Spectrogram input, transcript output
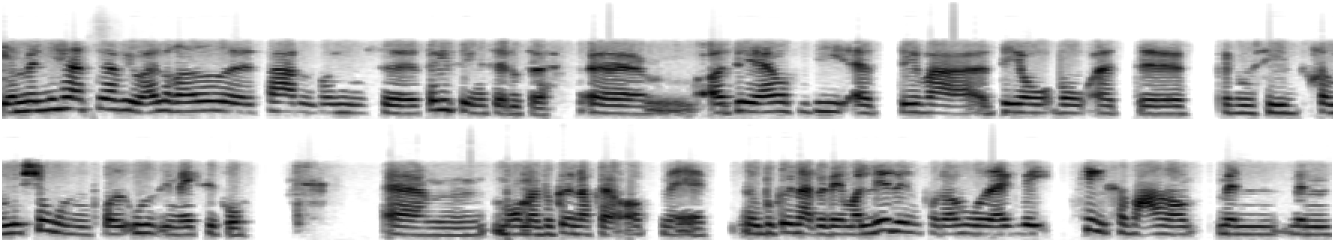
Jamen her ser vi jo allerede øh, starten på hendes øh, selvscenesættelse. Øhm, og det er jo fordi, at det var det år, hvor at, øh, hvad kan man sige, revolutionen brød ud i Mexico. Øhm, hvor man begynder at gøre op med... Nu begynder jeg at bevæge mig lidt ind på et område, jeg ikke ved helt så meget om, men, men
